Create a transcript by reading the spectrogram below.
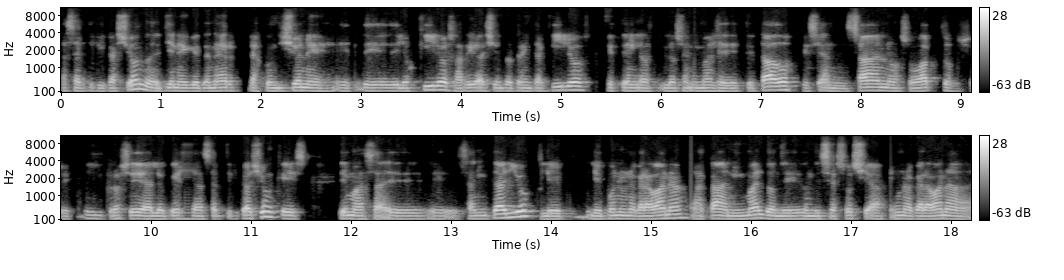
la certificación, donde tiene que tener las condiciones eh, de, los kilos, arriba de 130 kilos, que estén los, animales destetados, que sean sanos o aptos eh, y procede a lo que es la certificación, que es tema eh, sanitario, le, pone una caravana a cada animal donde, donde se asocia una caravana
